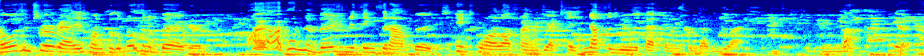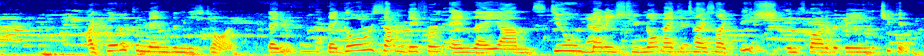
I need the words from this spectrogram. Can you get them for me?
I wasn't sure about this one because it wasn't a burger. I, I got an aversion to things that aren't burgers. Hence why I love Hungry Jack's. Has nothing to do with that I'm from WA. But, you know, I got to commend them this time. They they gone with something different and they um, still managed to not make it taste like fish in spite of it being chicken.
